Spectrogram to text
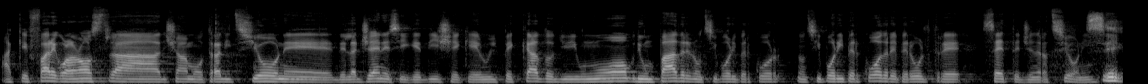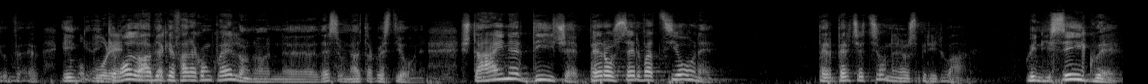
ha a che fare con la nostra, diciamo, tradizione della Genesi che dice che il peccato di un, uomo, di un padre non si, può non si può ripercuotere per oltre sette generazioni? Sì, in, Oppure... in che modo abbia a che fare con quello non, eh, adesso è un'altra questione. Steiner dice per osservazione, per percezione nello spirituale. Quindi segue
